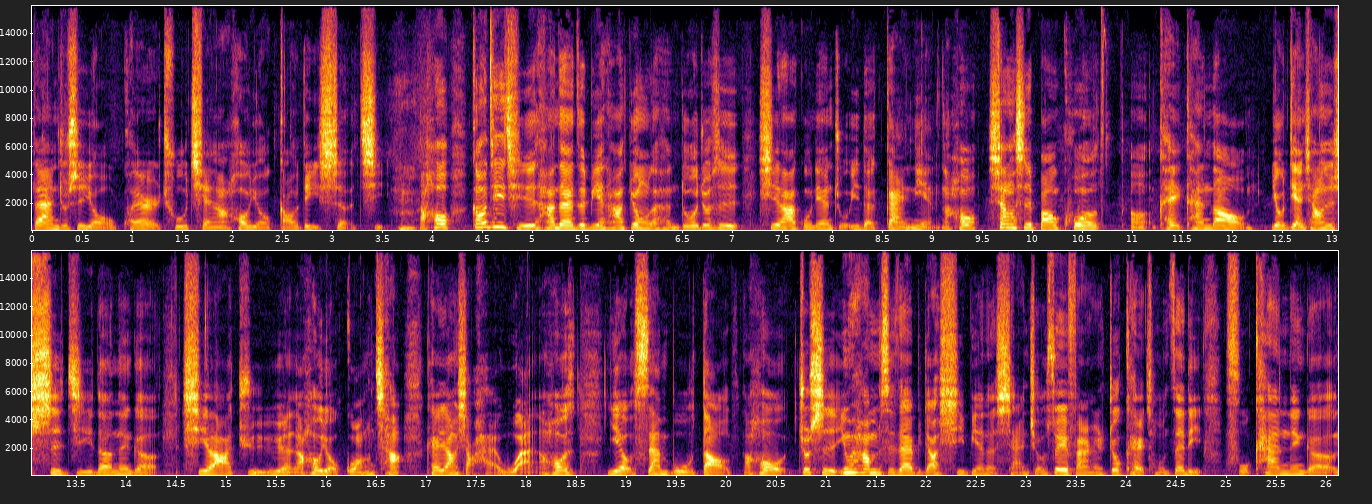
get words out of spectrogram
当然就是由奎尔出钱，然后有高地设计，嗯，然后高地其实他在这边他用了很多就是希腊古典主义的概念，然后像是包括。呃，可以看到有点像是市集的那个希腊剧院，然后有广场可以让小孩玩，然后也有散步道，然后就是因为他们是在比较西边的山丘，所以反而就可以从这里俯瞰那个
